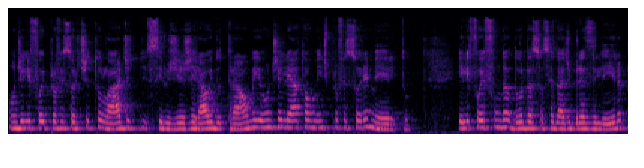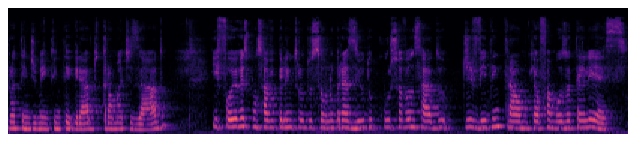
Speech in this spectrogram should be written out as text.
onde ele foi professor titular de cirurgia geral e do trauma e onde ele é atualmente professor emérito. Ele foi fundador da Sociedade Brasileira para o Atendimento Integrado Traumatizado e foi o responsável pela introdução no Brasil do curso avançado de vida em trauma, que é o famoso ATLS.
